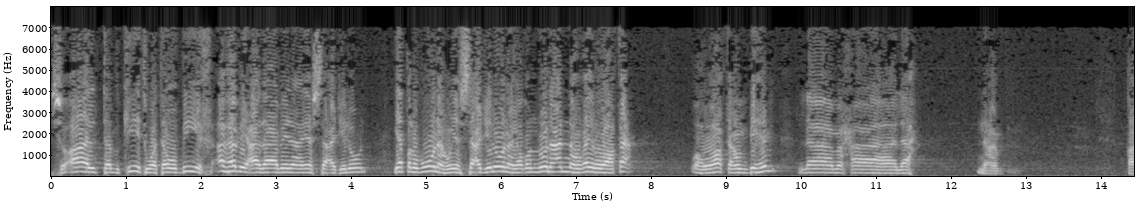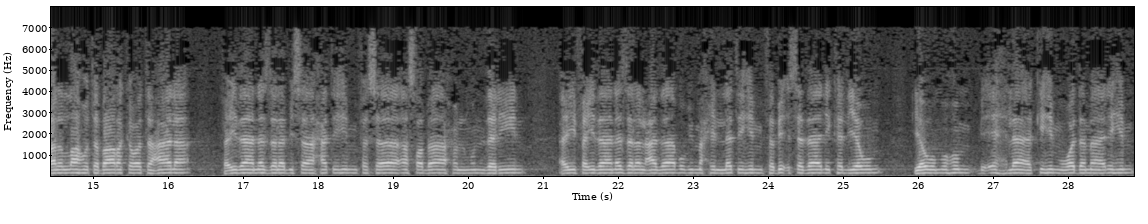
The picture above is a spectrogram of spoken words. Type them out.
سؤال تبكيت وتوبيخ افبعذابنا يستعجلون؟ يطلبونه يستعجلونه يظنون أنه غير واقع وهو واقع بهم لا محالة. نعم. قال الله تبارك وتعالى فإذا نزل بساحتهم فساء صباح المنذرين أي فإذا نزل العذاب بمحلتهم فبئس ذلك اليوم. يومهم بإهلاكهم ودمارهم.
